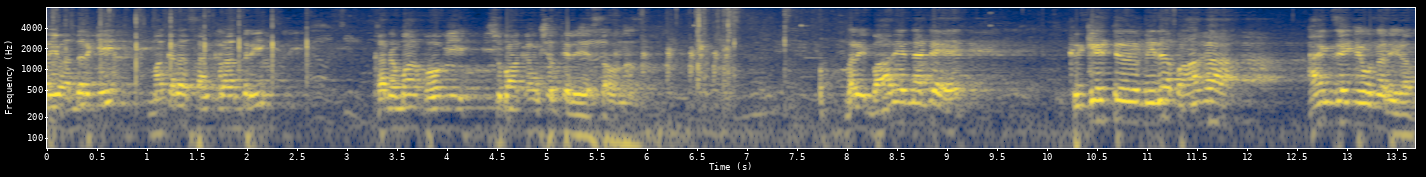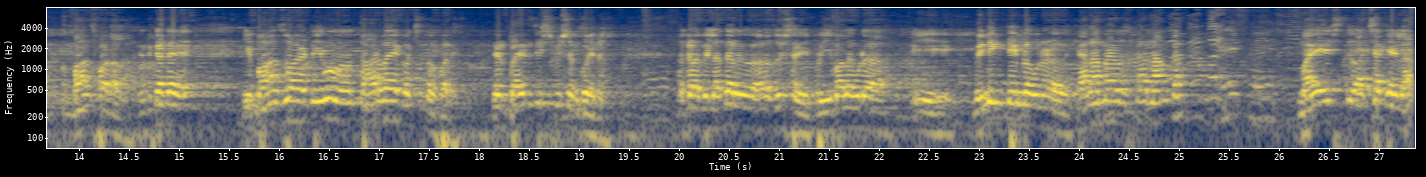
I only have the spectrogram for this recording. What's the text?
మరియు అందరికీ మకర సంక్రాంతి కనుమ భోగి శుభాకాంక్షలు తెలియజేస్తా ఉన్నాను. మరి బాధ ఏంటంటే క్రికెట్ మీద బాగా యాంగ్జైటీ ఉన్నది ఈడ బాన్స్వాడలో. ఎందుకంటే ఈ బాన్స్వాడ టీము థర్డ్ వచ్చింది ఒకరి నేను ప్రైజ్ డిస్ట్రిబ్యూషన్ పోయినా. అక్కడ వీళ్ళందరూ అలా చూసిన ఇప్పుడు ఇవాళ కూడా ఈ విన్నింగ్ టీమ్లో ఉన్నాడు క్యానామే నామక మహేష్ అచ్చకేలా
